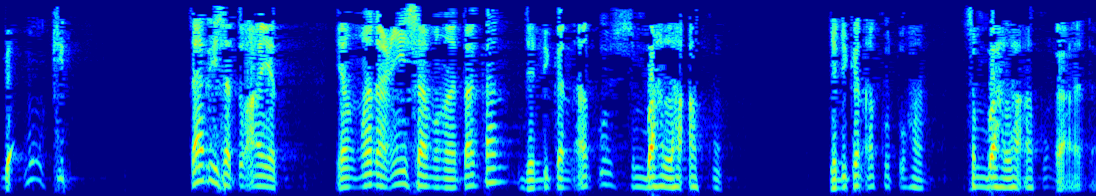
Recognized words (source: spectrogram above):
Gak mungkin. Cari satu ayat yang mana Isa mengatakan, jadikan aku, sembahlah aku. Jadikan aku Tuhan. Sembahlah aku gak ada.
